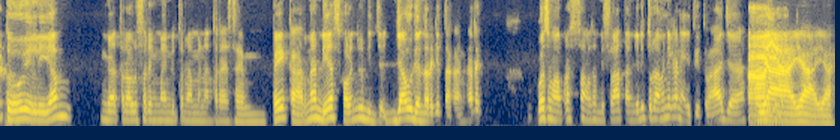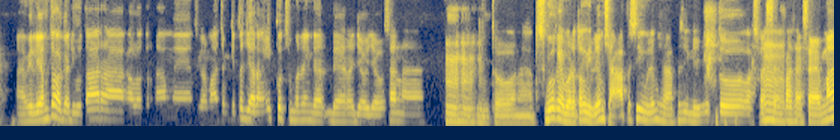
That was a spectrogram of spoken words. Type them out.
itu William nggak terlalu sering main di turnamen antara SMP karena dia sekolahnya lebih jauh di antara kita kan karena gue sama Pras sama-sama di selatan jadi turnamennya kan ya itu itu aja Ah, Iya, iya. iya, iya. Nah, William tuh agak di utara kalau turnamen segala macam. Kita jarang ikut sebenarnya da- daerah jauh-jauh sana Hmm, hmm, hmm. gitu. Nah, terus gue kayak baru tahu William siapa sih? William siapa sih gitu. Pas, pas, Hmm. pas SMA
